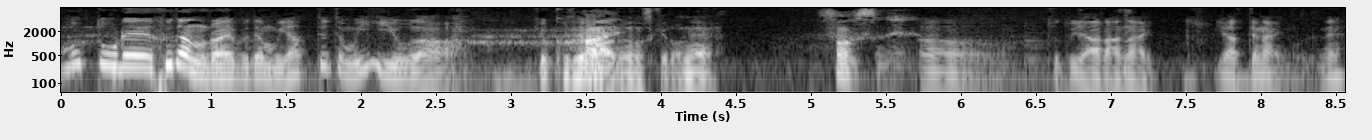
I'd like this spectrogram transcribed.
もっと俺、普段のライブでもやっててもいいような曲ではあるんですけどね。そうですね。うん。ちょっとやらない、やってないのでね。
